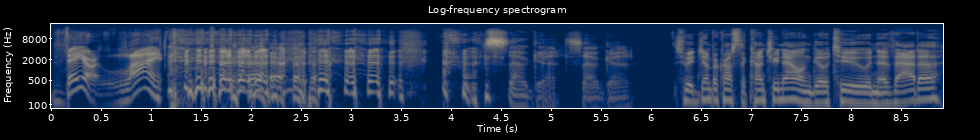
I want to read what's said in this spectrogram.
"They are lying." so good, so good. Should we jump across the country now and go to Nevada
